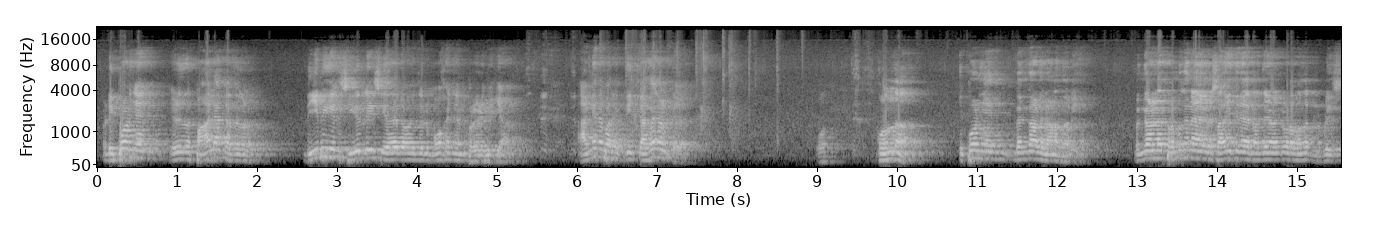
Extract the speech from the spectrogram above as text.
അപ്പോൾ ഇപ്പോൾ ഞാൻ എഴുതുന്ന പല കഥകളും ദീപികയിൽ സീരിയലൈസ് ചെയ്താലോ എന്നൊരു മോഹം ഞാൻ പ്രകടിപ്പിക്കുകയാണ്. അങ്ങനെ പറയും ഈ കഥകൾക്ക് ഒന്ന് ഇപ്പോൾ ഞാൻ ബംഗാളിലാണെന്നറിയാം ബംഗാളിലെ പ്രമുഖനായ ഒരു സാഹിത്യകാരൻ അദ്ദേഹം എന്റെ കൂടെ വന്നിട്ടുണ്ട് പ്ലീസ്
